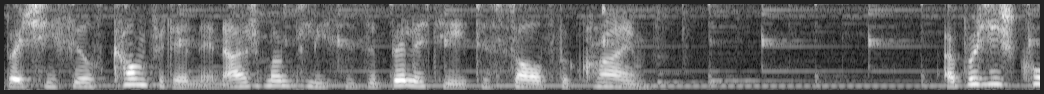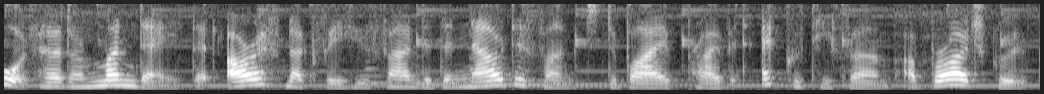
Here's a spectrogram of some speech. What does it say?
but she feels confident in Ajman Police's ability to solve the crime. A British court heard on Monday that Arif Naqvi, who founded the now defunct Dubai private equity firm Abraj Group,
